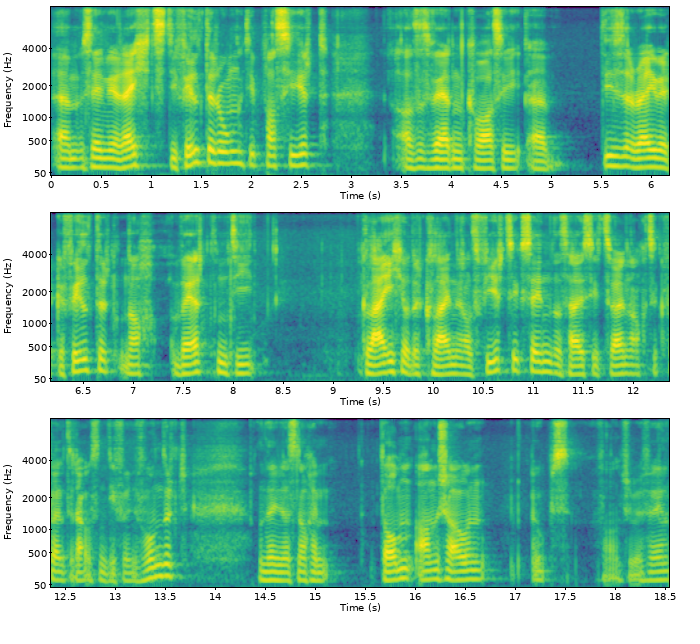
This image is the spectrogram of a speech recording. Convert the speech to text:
ähm, sehen wir rechts die Filterung, die passiert. Also es werden quasi, äh, dieses Array wird gefiltert nach Werten, die gleich oder kleiner als 40 sind. Das heißt, die 82 fällt raus und die 500. Und wenn wir das noch im DOM anschauen, ups, falscher Befehl,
